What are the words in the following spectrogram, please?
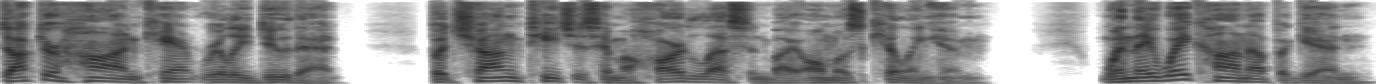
Dr. Han can't really do that, but Chung teaches him a hard lesson by almost killing him. When they wake Han up again,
